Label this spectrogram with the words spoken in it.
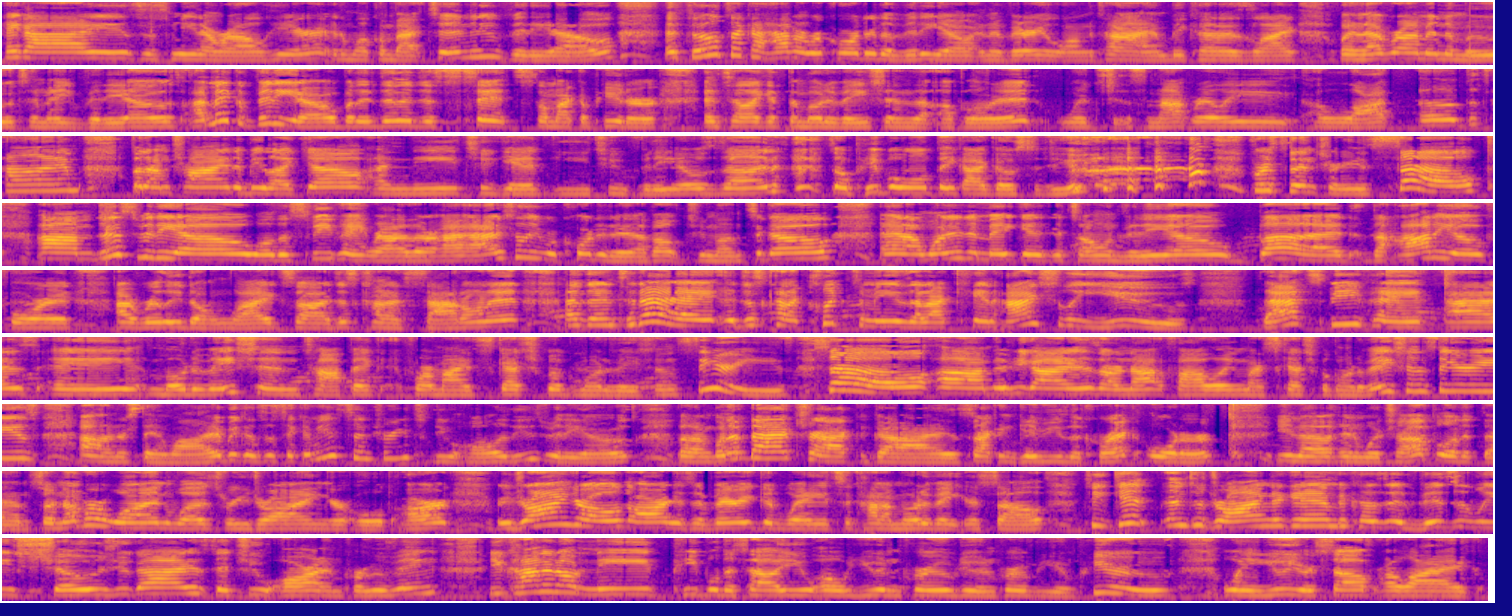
Hey guys, it's me Nyrelle here and welcome back to a new video. It feels like I haven't recorded a video in a very long time because like whenever I'm in the mood to make videos, I make a video but it then it just sits on my computer until I get the motivation to upload it, which is not really a lot of the time, but I'm trying to be like, yo, I need to get YouTube videos done so people won't think I ghosted you. for centuries. So, um, this video, well, the speed paint rather, I actually recorded it about two months ago, and I wanted to make it its own video, but the audio for it I really don't like, so I just kind of sat on it. And then today, it just kind of clicked to me that I can actually use that speed paint as a motivation topic for my sketchbook motivation series. So, um, if you guys are not following my sketchbook motivation series, I understand why, because it's taken me a century to do all of these videos, but I'm going to backtrack, guys, so I can give you the correct order, you know, in which I uploaded them. So, number one was redrawing your old art. Redrawing your old art is a very good way to kind of motivate yourself to get into drawing again because it visually shows you guys that you are improving. You kind of don't need people to tell you, oh, you improved, you improved, you improved, when you yourself are like,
